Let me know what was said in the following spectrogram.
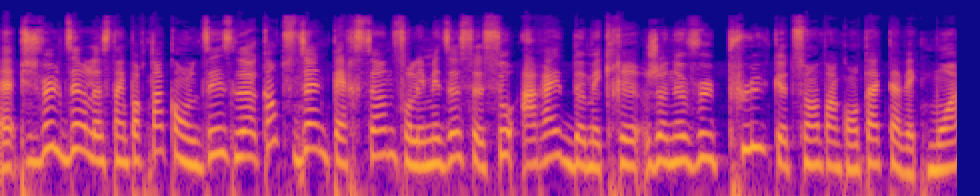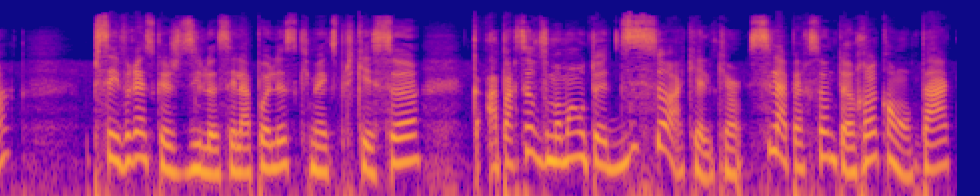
euh, puis je veux le dire, là, c'est important qu'on le dise, là, quand tu dis à une personne sur les médias sociaux, arrête de m'écrire, je ne veux plus que tu entres en contact avec moi c'est vrai ce que je dis là, c'est la police qui m'a expliqué ça. À partir du moment où tu dis ça à quelqu'un, si la personne te recontacte,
